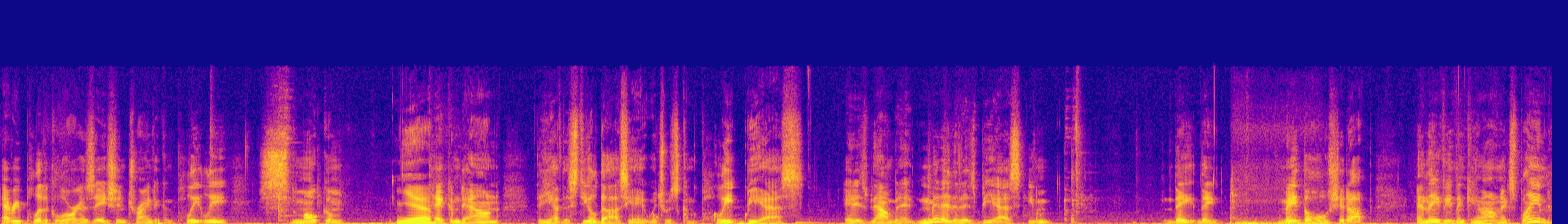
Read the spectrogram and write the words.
every political organization trying to completely smoke him, yeah, take him down. Then you have the Steele dossier, which was complete BS. It has now been admitted that it's BS, even they they made the whole shit up, and they've even came out and explained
